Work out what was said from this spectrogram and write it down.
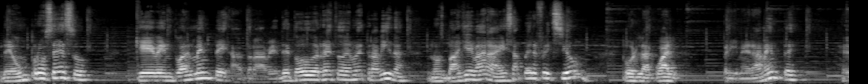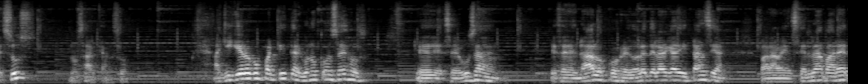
de un proceso que eventualmente a través de todo el resto de nuestra vida nos va a llevar a esa perfección por la cual primeramente Jesús nos alcanzó. Aquí quiero compartirte algunos consejos que se usan, que se les da a los corredores de larga distancia para vencer la pared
